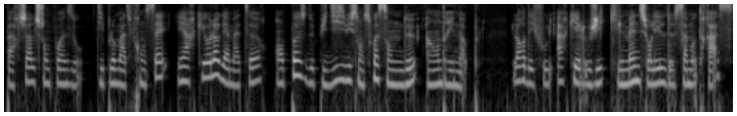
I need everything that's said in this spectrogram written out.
par Charles Champoiseau, diplomate français et archéologue amateur en poste depuis 1862 à Andrinople lors des fouilles archéologiques qu'il mène sur l'île de Samothrace,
